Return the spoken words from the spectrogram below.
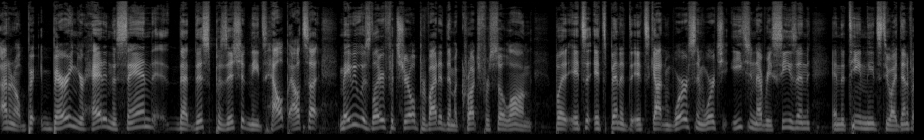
I don't know, burying your head in the sand that this position needs help outside. Maybe it was Larry Fitzgerald provided them a crutch for so long, but it's it's been a, it's gotten worse and worse each and every season, and the team needs to identify.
